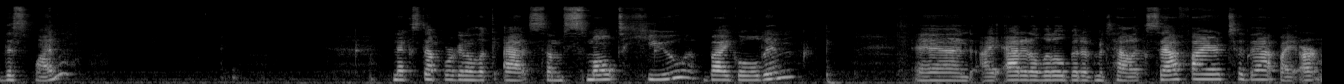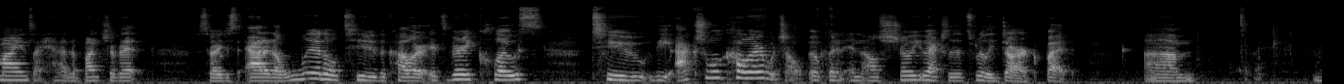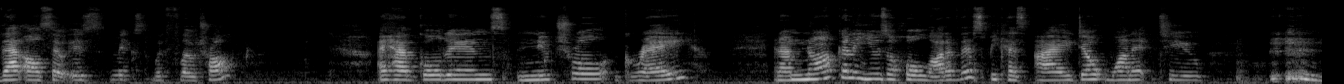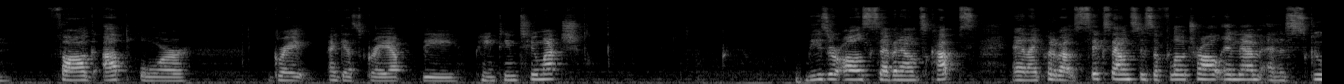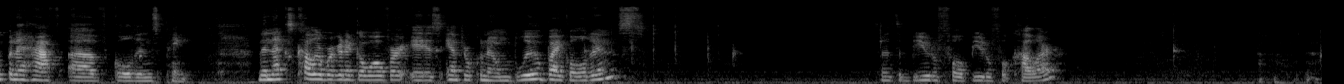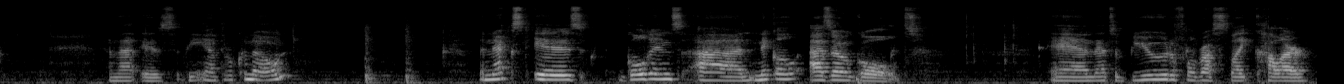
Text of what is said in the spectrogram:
this one. Next up, we're gonna look at some Smalt Hue by Golden. And I added a little bit of metallic sapphire to that by Art Minds. I had a bunch of it. So I just added a little to the color. It's very close to the actual color, which I'll open and I'll show you. Actually, it's really dark, but um, that also is mixed with Floetrol. I have Golden's Neutral Gray, and I'm not going to use a whole lot of this because I don't want it to fog up or gray, I guess, gray up the painting too much. These are all seven ounce cups and I put about six ounces of Floetrol in them and a scoop and a half of Golden's paint. The next color we're gonna go over is Anthraquinone Blue by Golden's. So it's a beautiful, beautiful color. And that is the Anthraquinone. The next is Golden's uh, Nickel Azo Gold and that's a beautiful rust-like color.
